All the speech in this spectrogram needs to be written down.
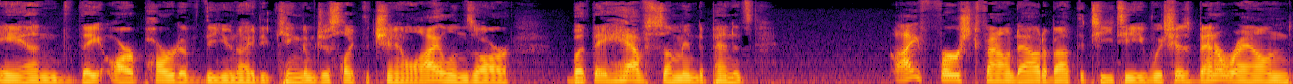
and they are part of the United Kingdom, just like the Channel Islands are, but they have some independence. I first found out about the TT, which has been around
